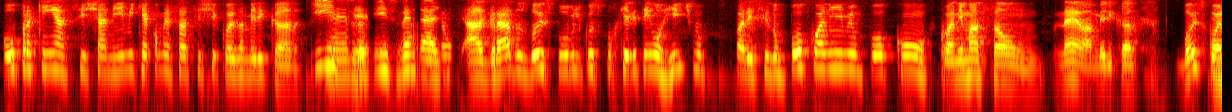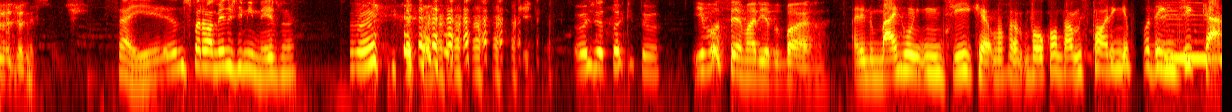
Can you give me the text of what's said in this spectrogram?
ou para quem assiste anime e quer começar a assistir coisa americana. Isso, É, isso, verdade. Então, agrada os dois públicos porque ele tem o ritmo parecido um pouco com anime, um pouco com, com animação né, americana. Boa escolha, Johnny. Sold. Isso aí. Eu não esperava menos de mim mesmo, né? Hoje eu tô que tô. E você, Maria do Bairro? Ali do bairro indica, vou, vou contar uma historinha para poder indicar.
